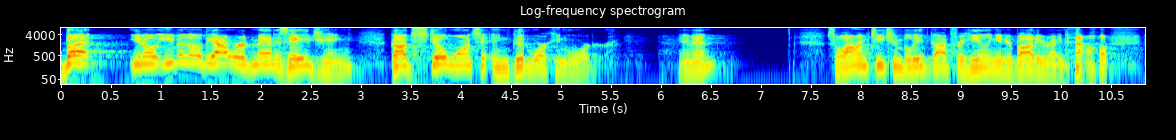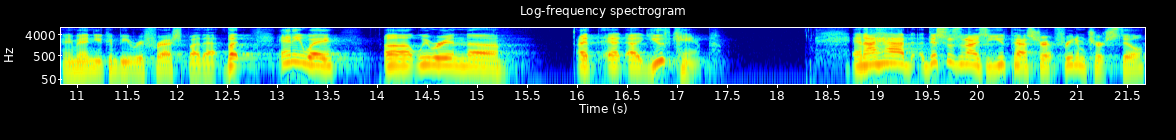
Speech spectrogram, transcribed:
but, you know, even though the outward man is aging, God still wants it in good working order. Amen? So while I'm teaching, believe God for healing in your body right now. Amen. You can be refreshed by that. But anyway, uh, we were in uh, at, at a youth camp. And I had, this was when I was a youth pastor at Freedom Church still,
